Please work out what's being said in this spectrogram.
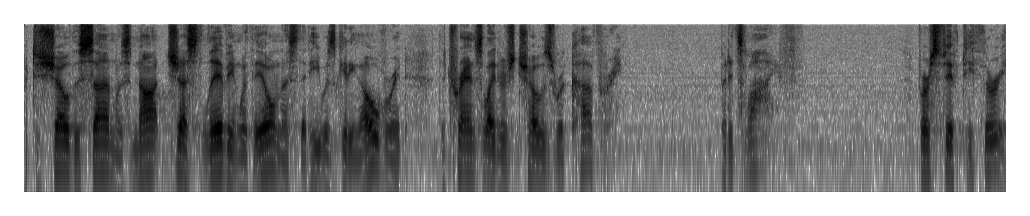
But to show the son was not just living with illness, that he was getting over it, the translators chose recovery. But it's life. Verse 53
